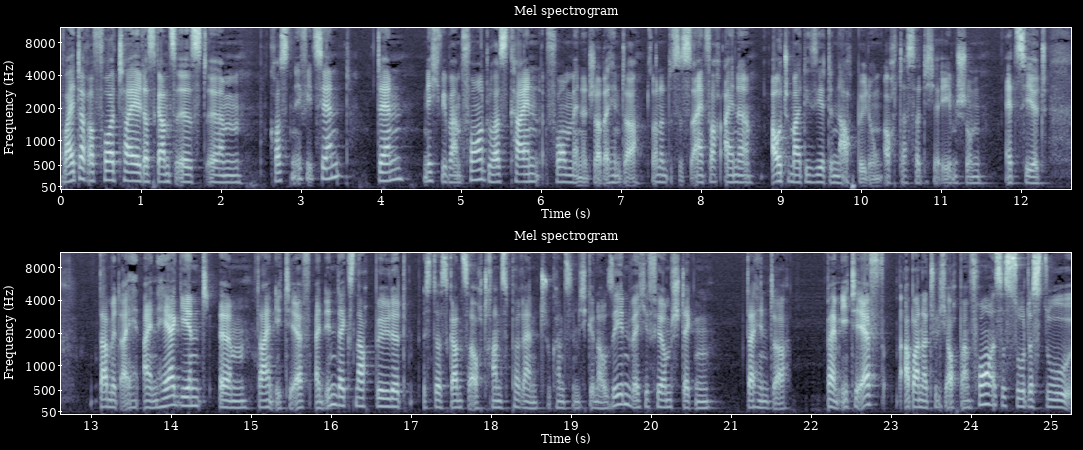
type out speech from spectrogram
Weiterer Vorteil, das Ganze ist ähm, kosteneffizient, denn nicht wie beim Fonds, du hast keinen Fondsmanager dahinter, sondern das ist einfach eine automatisierte Nachbildung. Auch das hatte ich ja eben schon erzählt. damit einhergehend, ähm, da ein ETF einen Index nachbildet, ist das Ganze auch transparent. Du kannst nämlich genau sehen, welche Firmen stecken dahinter. Beim ETF, aber natürlich auch beim Fonds ist es so, dass du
